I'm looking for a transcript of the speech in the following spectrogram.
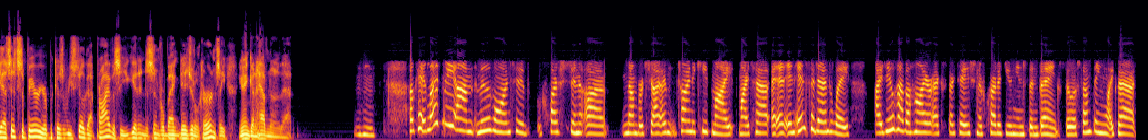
yes, it's superior because we still got privacy. You get into central bank digital currency, you ain't going to have none of that. hmm okay. Let me um, move on to question uh, number two. I'm trying to keep my my tab. And, and incidentally, I do have a higher expectation of credit unions than banks. So if something like that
